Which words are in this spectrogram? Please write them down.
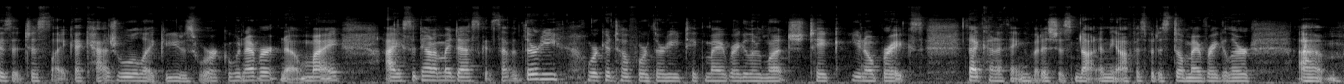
is it just like a casual, like you just work or whatever? No, my, I sit down at my desk at 7.30, work until 4.30, take my regular lunch, take, you know, breaks, that kind of thing. But it's just not in the office, but it's still my regular um,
